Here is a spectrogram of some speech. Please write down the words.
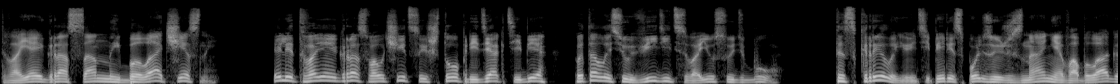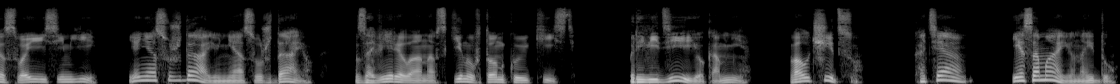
Твоя игра с Анной была честной. Или твоя игра с волчицей, что, придя к тебе, пыталась увидеть свою судьбу? Ты скрыл ее и теперь используешь знания во благо своей семьи. Я не осуждаю, не осуждаю», — заверила она, вскинув тонкую кисть. «Приведи ее ко мне, волчицу. Хотя я сама ее найду.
